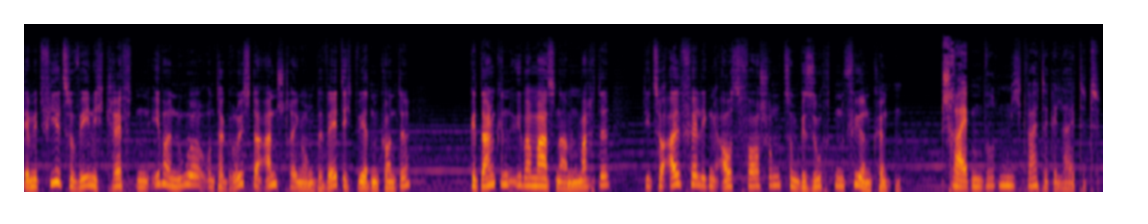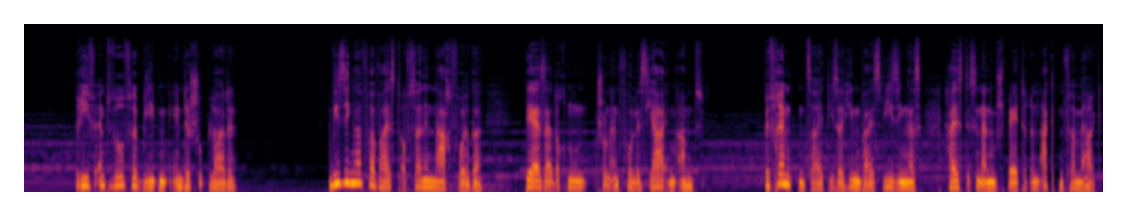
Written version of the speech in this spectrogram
der mit viel zu wenig Kräften immer nur unter größter Anstrengung bewältigt werden konnte, Gedanken über Maßnahmen machte, die zur allfälligen Ausforschung zum Gesuchten führen könnten. Schreiben wurden nicht weitergeleitet. Briefentwürfe blieben in der Schublade. Wiesinger verweist auf seinen Nachfolger, der sei doch nun schon ein volles Jahr im Amt. Befremdend sei dieser Hinweis Wiesingers, heißt es in einem späteren Aktenvermerk.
